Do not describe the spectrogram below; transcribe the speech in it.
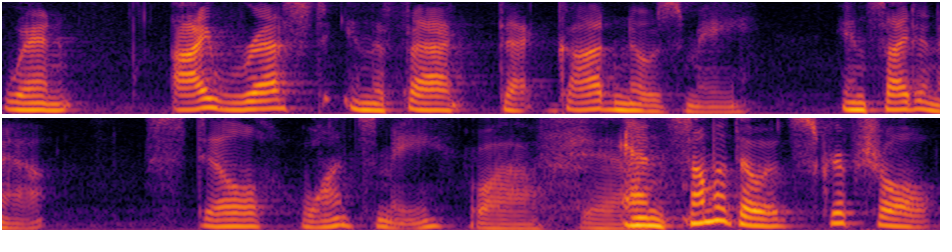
when I rest in the fact that God knows me inside and out, still wants me. Wow. Yeah. And some of the scriptural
